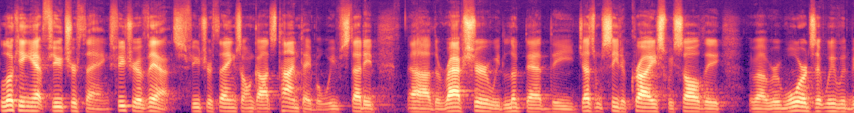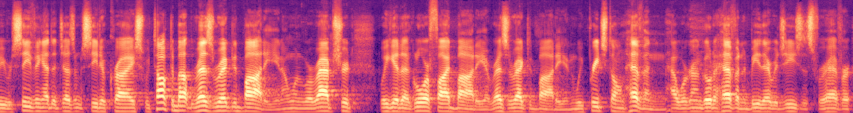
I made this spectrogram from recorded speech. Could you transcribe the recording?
looking at future things, future events, future things on God's timetable. We've studied uh, the rapture, we looked at the judgment seat of Christ, we saw the uh, rewards that we would be receiving at the judgment seat of Christ. We talked about the resurrected body. You know, when we're raptured, we get a glorified body, a resurrected body. And we preached on heaven, how we're going to go to heaven and be there with Jesus forever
